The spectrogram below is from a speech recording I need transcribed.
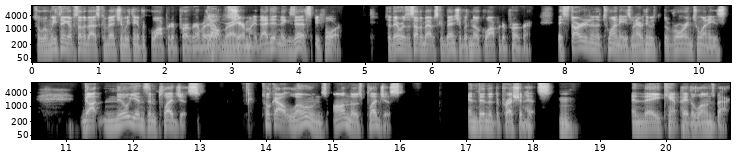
So when we think of Southern Baptist Convention, we think of the cooperative program where they Yep, all right. share money. That didn't exist before. So there was a Southern Baptist Convention with no cooperative program. They started in the 20s when everything was the roaring 20s, got millions in pledges, took out loans on those pledges, and then the depression hits. Hmm. And they can't pay the loans back.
